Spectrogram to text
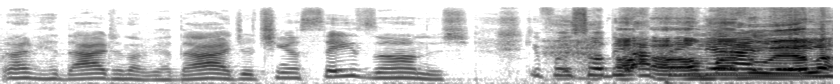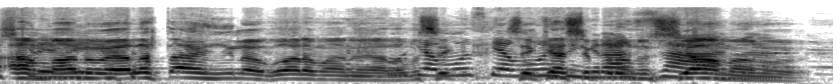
na verdade, na verdade, eu tinha 6 anos, que foi sobre A, aprender a, Manuela, a. Manuela tá rindo agora, Manuela. Porque Você, é você quer se pronunciar, engraçada. Manu?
